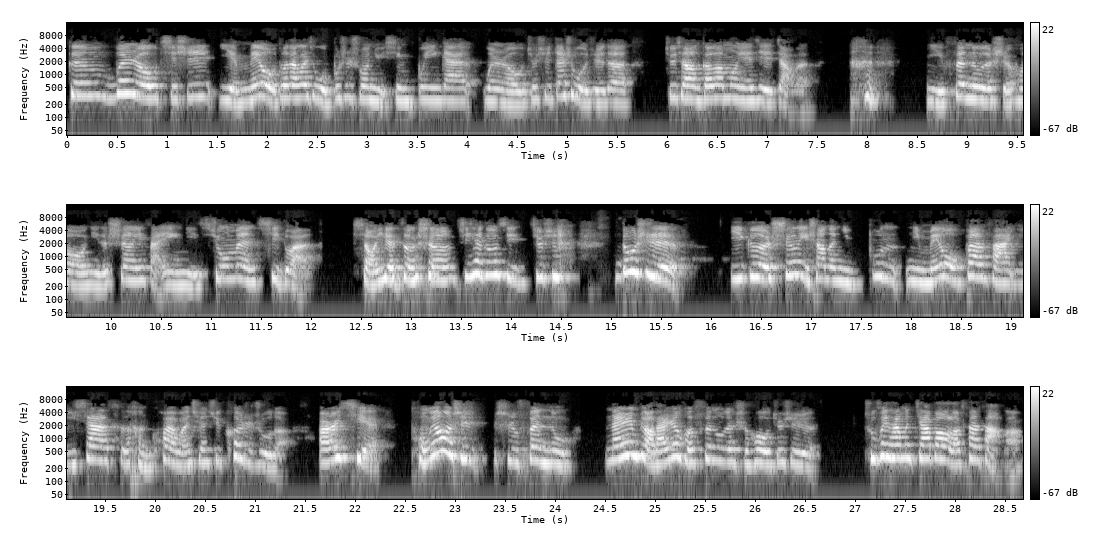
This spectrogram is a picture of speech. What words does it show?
跟温柔其实也没有多大关系。我不是说女性不应该温柔，就是但是我觉得就像刚刚梦妍姐讲的，你愤怒的时候，你的生理反应，你胸闷气短。小叶增生这些东西就是都是一个生理上的，你不你没有办法一下子很快完全去克制住的。而且同样是是愤怒，男人表达任何愤怒的时候，就是除非他们家暴了犯法了，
